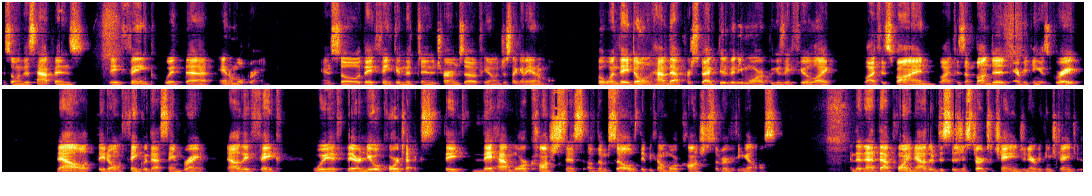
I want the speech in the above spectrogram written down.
And so when this happens, they think with that animal brain and so they think in the in the terms of you know just like an animal but when they don't have that perspective anymore because they feel like life is fine life is abundant everything is great now they don't think with that same brain now they think with their neocortex. They they have more consciousness of themselves. They become more conscious of everything else. And then at that point now their decisions start to change and everything changes.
